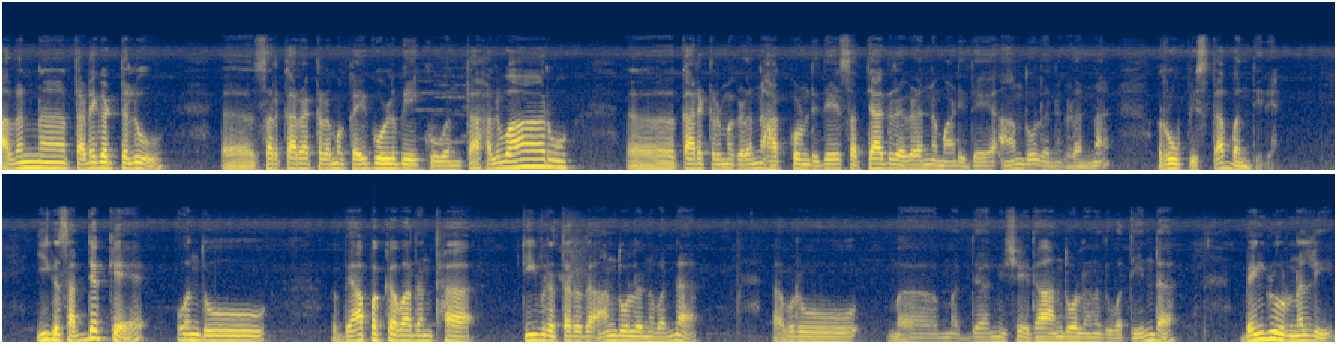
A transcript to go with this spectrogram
ಅದನ್ನು ತಡೆಗಟ್ಟಲು ಸರ್ಕಾರ ಕ್ರಮ ಕೈಗೊಳ್ಳಬೇಕು ಅಂತ ಹಲವಾರು ಕಾರ್ಯಕ್ರಮಗಳನ್ನು ಹಾಕ್ಕೊಂಡಿದೆ, ಸತ್ಯಾಗ್ರಹಗಳನ್ನು ಮಾಡಿದೆ, ಆಂದೋಲನಗಳನ್ನು ರೂಪಿಸ್ತಾ ಬಂದಿದೆ. ಈಗ ಸದ್ಯಕ್ಕೆ ಒಂದು ವ್ಯಾಪಕವಾದಂಥ ತೀವ್ರತರದ ಆಂದೋಲನವನ್ನು ಅವರು ಮದ್ಯ ನಿಷೇಧ ಆಂದೋಲನದ ವತಿಯಿಂದ ಬೆಂಗಳೂರಿನಲ್ಲಿ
